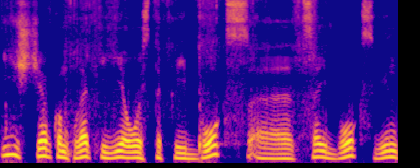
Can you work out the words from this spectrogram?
І ще в комплекті є ось такий бокс. Е, Цей бокс він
